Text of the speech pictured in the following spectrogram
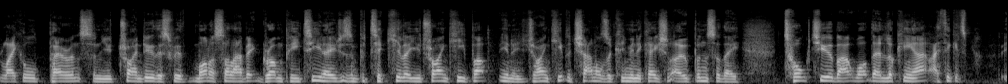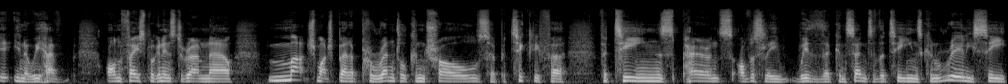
like all parents, and you try and do this with monosyllabic, grumpy teenagers in particular, you try and keep up, you know, you try and keep the channels of communication open so they talk to you about what they're looking at. I think it's you know, we have on Facebook and Instagram now much, much better parental controls. So, particularly for, for teens, parents, obviously, with the consent of the teens, can really see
